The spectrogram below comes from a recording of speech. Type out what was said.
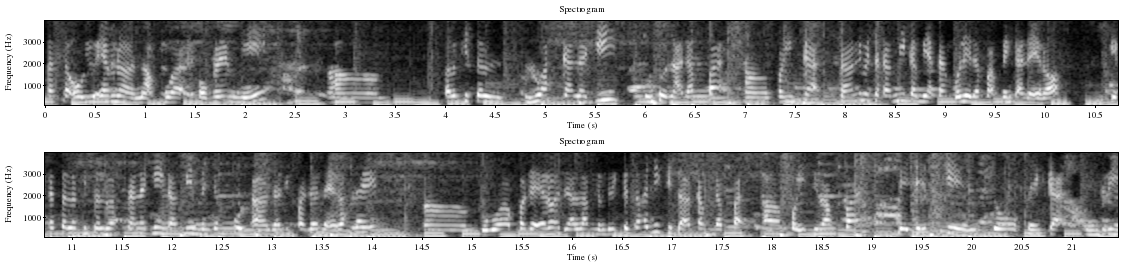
kata OUM lah nak buat program ni, uh, kalau kita luaskan lagi untuk nak dapat uh, peringkat, sekarang ni macam kami, kami akan boleh dapat peringkat daerah. Okay, katalah kita luaskan lagi, kami menjemput uh, daripada daerah lain, uh, beberapa daerah dalam negeri Kedah ni kita akan mendapat uh, pengiktirafan PJSK untuk peringkat negeri.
